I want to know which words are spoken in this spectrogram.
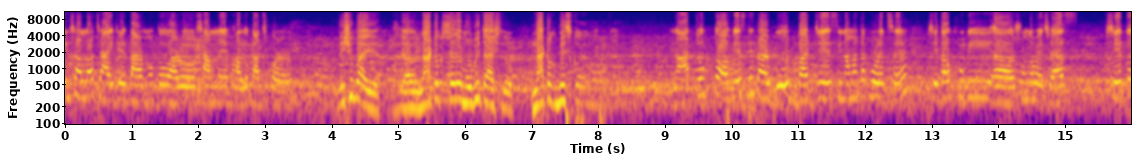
ইনশাল্লাহ চাই যে তার মতো আরও সামনে ভালো কাজ করার। নিশু ভাই নাটক ছেড়ে মুভিতে আসলো। নাটক মিস করেন নাটক তো অবভিয়াসলি তার গুড বাট যে সিনেমাটা করেছে সেটাও খুবই সুন্দর হয়েছে। অ্যাজ সে তো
